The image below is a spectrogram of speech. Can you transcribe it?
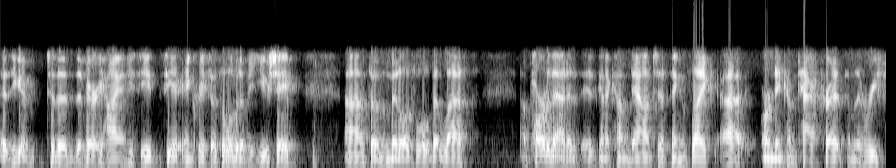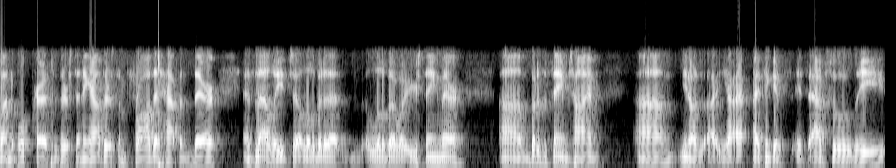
as you get to the the very high end you see see it increase. So it's a little bit of a U shape. Uh, so in the middle it's a little bit less. A part of that is, is going to come down to things like uh, earned income tax credits, some of the refundable credits that they're sending out. There's some fraud that happens there, and so that leads to a little bit of that, a little bit of what you're seeing there. Um, but at the same time, um, you know, I, I think it's it's absolutely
